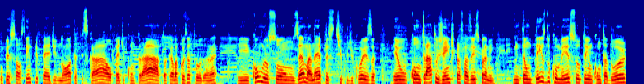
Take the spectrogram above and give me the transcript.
o pessoal sempre pede nota fiscal, pede contrato, aquela coisa toda, né? E como eu sou um Zé Mané pra esse tipo de coisa, eu contrato gente pra fazer isso pra mim. Então, desde o começo eu tenho um contador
